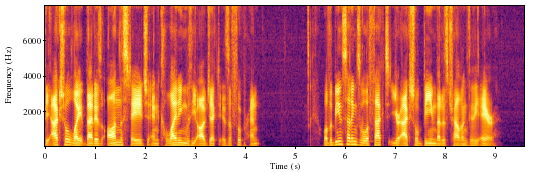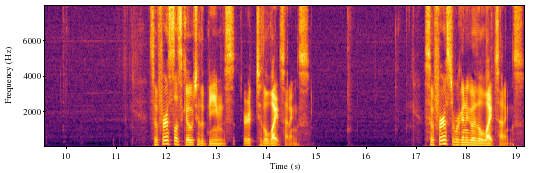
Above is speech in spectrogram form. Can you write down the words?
the actual light that is on the stage and colliding with the object is a footprint, while the beam settings will affect your actual beam that is traveling through the air. So first let's go to the beams, or to the light settings. So first we're going to go to the light settings.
